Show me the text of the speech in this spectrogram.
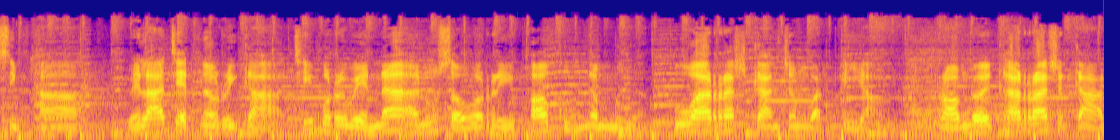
2555 เวลา 7นาฬิกาที่บริเวณหน้าอนุสาวรีย์พ่อขุนงำเมือง ผู้ว่าราชการจังหวัดพะเยา พร้อมโดยข้าราชการ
